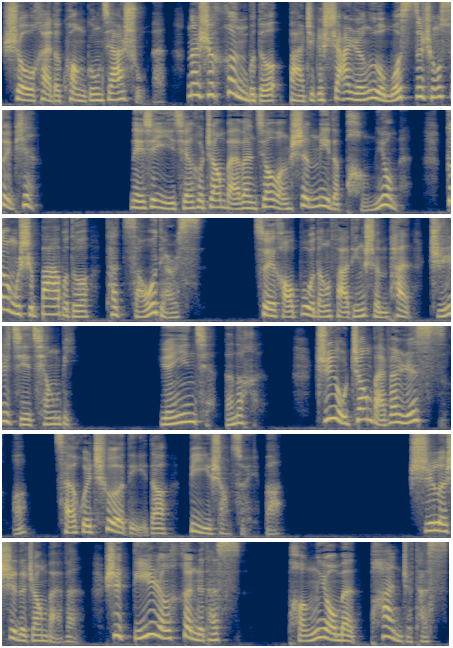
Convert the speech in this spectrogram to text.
受害的矿工家属们那是恨不得把这个杀人恶魔撕成碎片。那些以前和张百万交往甚密的朋友们，更是巴不得他早点死，最好不等法庭审判，直接枪毙。原因简单的很。只有张百万人死了，才会彻底的闭上嘴巴。失了势的张百万是敌人恨着他死，朋友们盼着他死，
